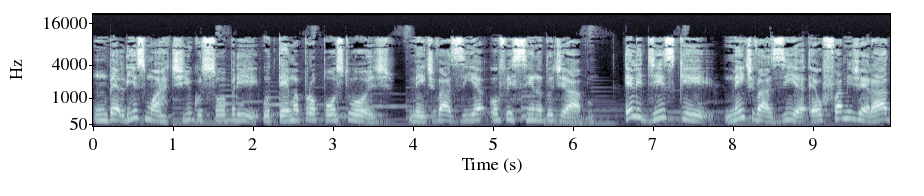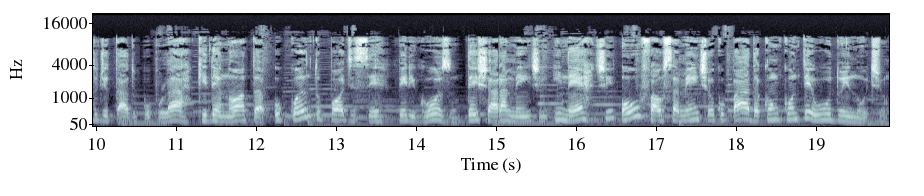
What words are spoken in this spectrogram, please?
um belíssimo artigo sobre o tema proposto hoje, Mente Vazia, Oficina do Diabo. Ele diz que mente vazia é o famigerado ditado popular que denota o quanto pode ser perigoso deixar a mente inerte ou falsamente ocupada com conteúdo inútil.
